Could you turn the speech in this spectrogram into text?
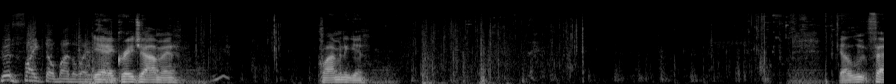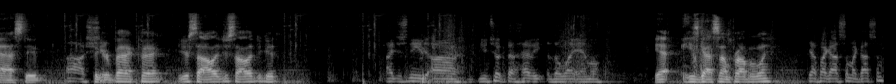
Good fight though, by the way. Yeah, great job, man. Climbing again. Gotta loot fast, dude. Ah, Bigger shit. backpack. You're solid. You're solid. You're good. I just need, uh, you took the heavy, the light ammo. Yeah, he's got some probably. Yep, I got some, I got some.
